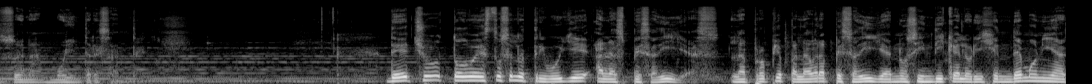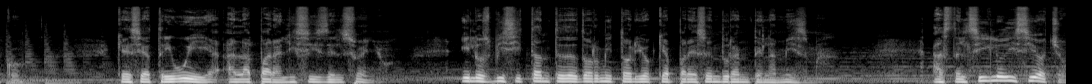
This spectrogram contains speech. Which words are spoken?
suena muy interesante. De hecho, todo esto se le atribuye a las pesadillas. La propia palabra pesadilla nos indica el origen demoníaco que se atribuía a la parálisis del sueño, y los visitantes de dormitorio que aparecen durante la misma. Hasta el siglo XVIII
